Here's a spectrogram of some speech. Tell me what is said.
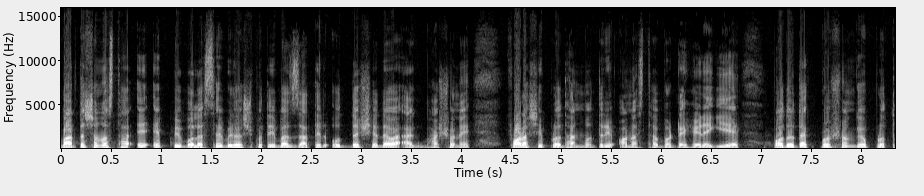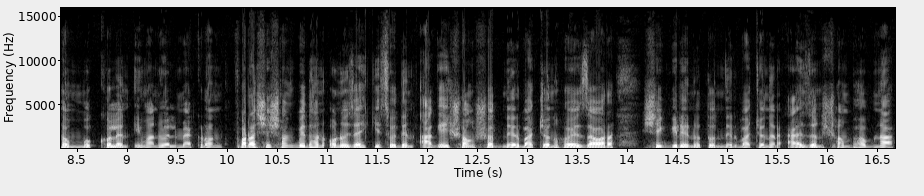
বার্তা সংস্থা এএফপি বলেছে, বৃহস্পতিবার জাতির উদ্দেশ্যে দেওয়া এক ভাষণে ফরাসি প্রধানমন্ত্রী অনাস্থা ভোটে হেরে গিয়ে পদত্যাগ প্রসঙ্গে প্রথম মুখ খোলেন ইমানুয়েল ম্যাক্রন। ফরাসি সংবিধান অনুযায়ী কিছুদিন আগেই সংসদ নির্বাচন হয়ে যাওয়ার শিগগিরই নতুন নির্বাচনের আয়োজন সম্ভব না।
